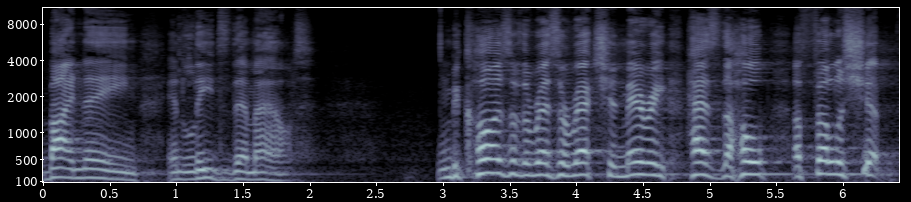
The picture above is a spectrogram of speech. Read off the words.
by name and leads them out. And because of the resurrection, Mary has the hope of fellowship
